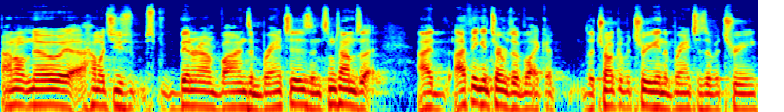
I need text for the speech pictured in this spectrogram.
I don't know how much you've been around vines and branches, and sometimes I, I, I think in terms of like a, the trunk of a tree and the branches of a tree.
